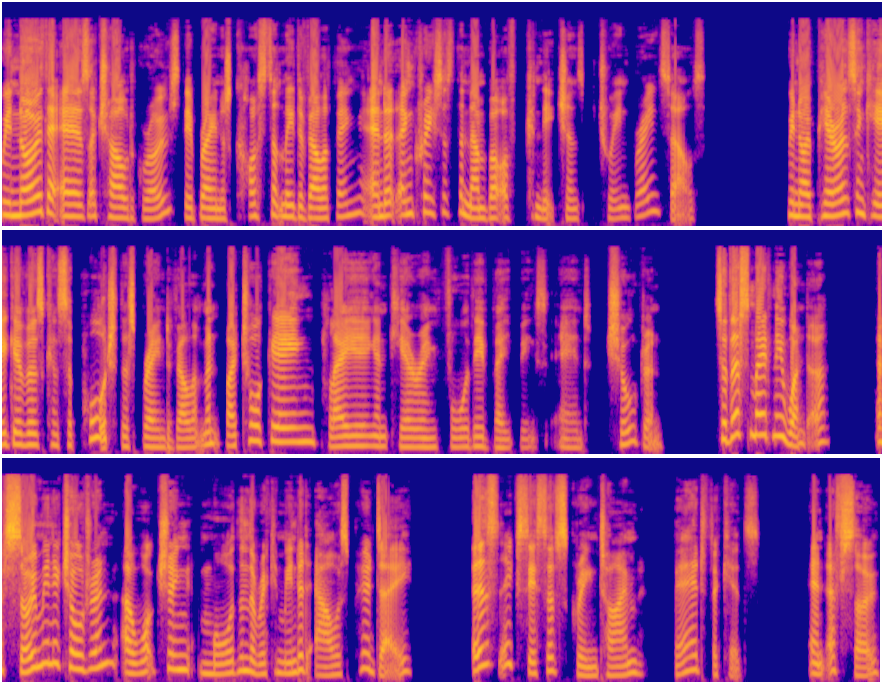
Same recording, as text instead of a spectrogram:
We know that as a child grows, their brain is constantly developing and it increases the number of connections between brain cells. We know parents and caregivers can support this brain development by talking, playing, and caring for their babies and children. So, this made me wonder if so many children are watching more than the recommended hours per day, is excessive screen time bad for kids? And if so,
